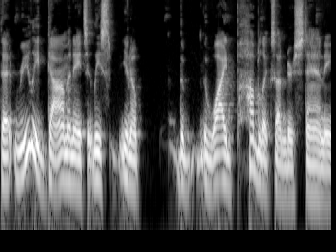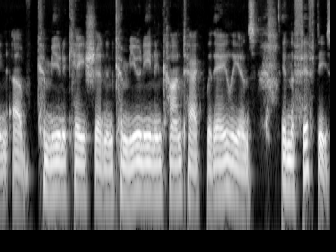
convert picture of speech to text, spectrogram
that really dominates, at least you know, the, the wide public's understanding of communication and communing and contact with aliens in the 50s.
